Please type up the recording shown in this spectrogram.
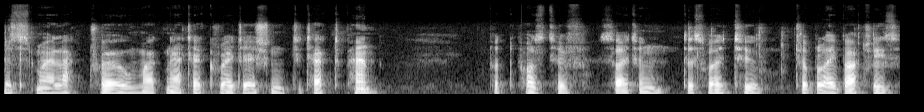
This is my electromagnetic radiation detector pen. Put the positive side in this way, two AAA batteries.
